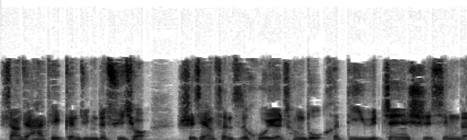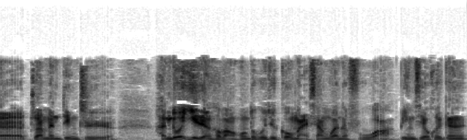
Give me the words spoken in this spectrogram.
商家还可以根据你的需求，实现粉丝活跃程度和地域真实性的专门定制。很多艺人和网红都会去购买相关的服务啊，并且会跟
